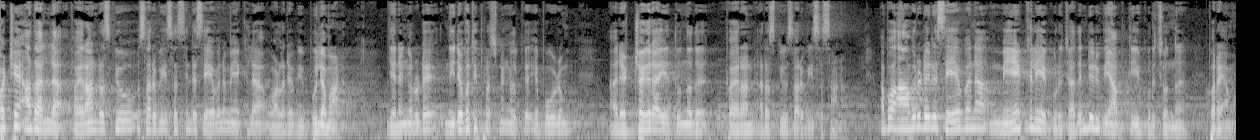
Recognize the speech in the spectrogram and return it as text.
പക്ഷേ അതല്ല ഫയർ ആൻഡ് റെസ്ക്യൂ സർവീസസിന്റെ സേവന മേഖല വളരെ വിപുലമാണ്. ജനങ്ങളുടെ നിരവധി പ്രശ്നങ്ങൾക്ക് എപ്പോഴും രക്ഷകരായി എത്തുന്നത് ഫയർ ആൻഡ് റെസ്ക്യൂ സർവീസസ് ആണ്. അപ്പോൾ അവരുടെ ഒരു സേവന മേഖലയെക്കുറിച്ച് അതിന്റെ ഒരു വ്യാപ്തിയെക്കുറിച്ചൊന്ന് പറയാമോ?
